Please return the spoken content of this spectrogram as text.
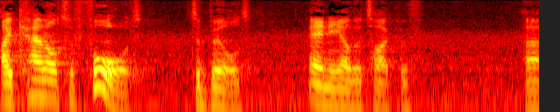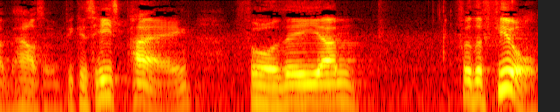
I cannot afford to build any other type of um, housing because he's paying for the, um, for the fuel.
